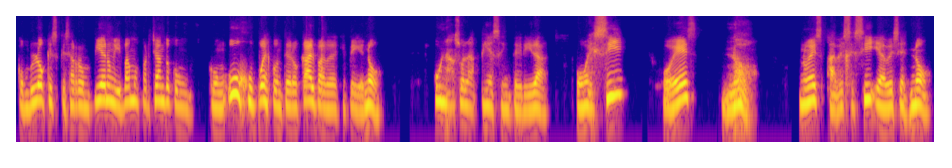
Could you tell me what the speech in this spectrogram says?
con bloques que se rompieron y vamos parchando con, con uju, pues con terocal para que pegue. No, una sola pieza de integridad. O es sí o es no. No es a veces sí y a veces no.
